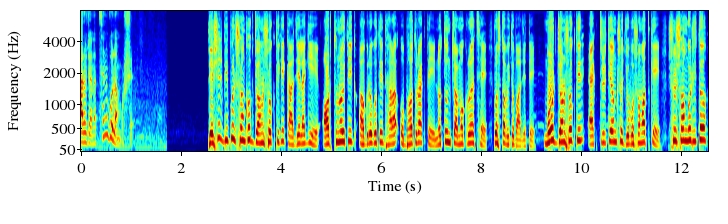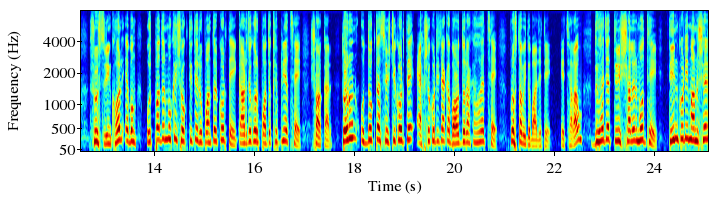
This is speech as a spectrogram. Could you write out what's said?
আরও জানাচ্ছেন গোলাম মোর্শেদ। দেশের বিপুল সংখ্যক জনশক্তিকে কাজে লাগিয়ে অর্থনৈতিক অগ্রগতির ধারা অব্যাহত রাখতে নতুন চমক রয়েছে প্রস্তাবিত বাজেটে। মোট জনশক্তির এক তৃতীয়াংশ যুব সমাজকে সুসংগঠিত, সুশৃঙ্খল এবং উৎপাদনমুখী শক্তিতে রূপান্তর করতে কার্যকর পদক্ষেপ নিয়েছে সরকার। তরুণ উদ্যোক্তা সৃষ্টি করতে একশো কোটি টাকা বরাদ্দ রাখা হয়েছে প্রস্তাবিত বাজেটে। এছাড়াও দুই হাজার ত্রিশ সালের মধ্যে তিন কোটি মানুষের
